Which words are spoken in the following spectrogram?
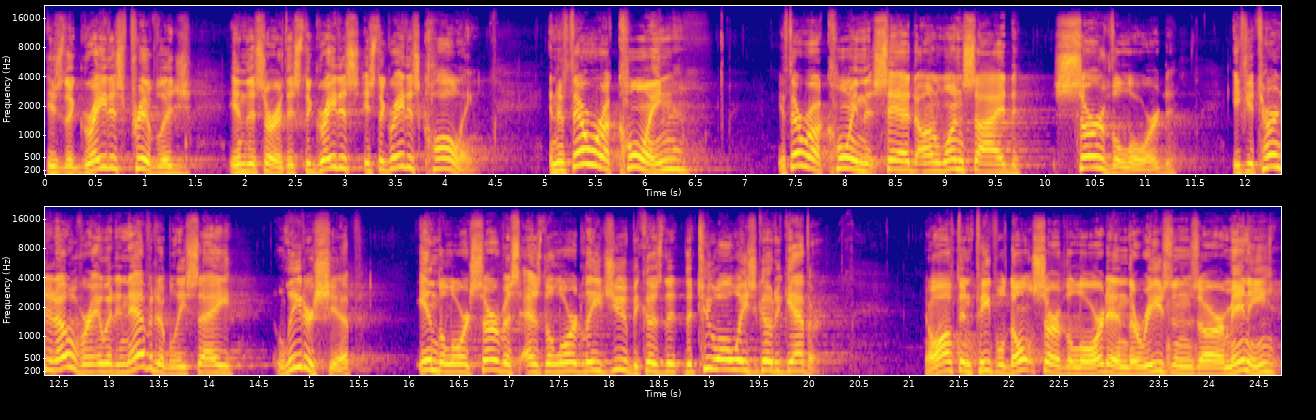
is the greatest privilege in this earth. It's the greatest, it's the greatest calling. And if there were a coin if there were a coin that said on one side, serve the Lord, if you turned it over, it would inevitably say leadership in the Lord's service as the Lord leads you, because the, the two always go together. Now, often people don't serve the Lord, and the reasons are many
